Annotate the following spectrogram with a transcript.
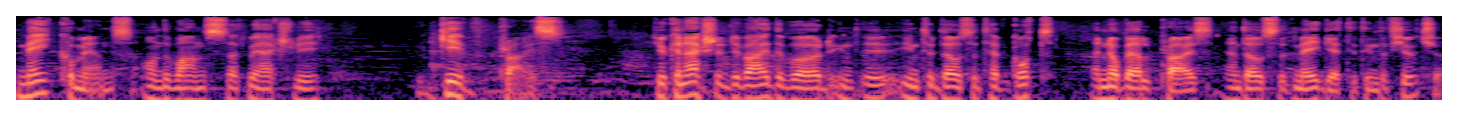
make comments on the ones that we actually give prize. You can actually divide the world in, uh, into those that have got a Nobel Prize and those that may get it in the future.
